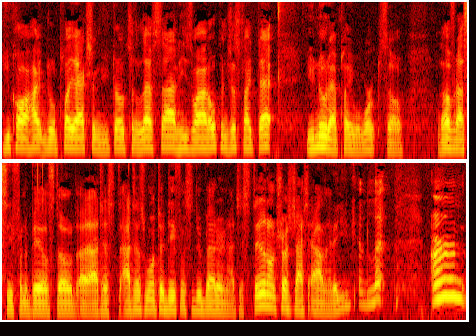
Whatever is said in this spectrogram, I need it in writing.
you call a hype do a play action, you throw to the left side, he's wide open just like that you knew that play would work. So love what I see from the Bills, though. I just I just want their defense to do better, and I just still don't trust Josh Allen. You let earn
